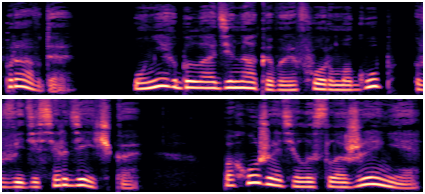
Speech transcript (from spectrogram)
Правда, у них была одинаковая форма губ в виде сердечка, похожее телосложение,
